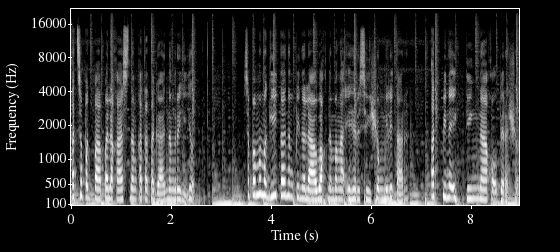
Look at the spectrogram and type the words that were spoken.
at sa pagpapalakas ng katatagan ng rehiyon sa pamamagitan ng pinalawak ng mga ehersisyong militar at pinaigting na kooperasyon.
